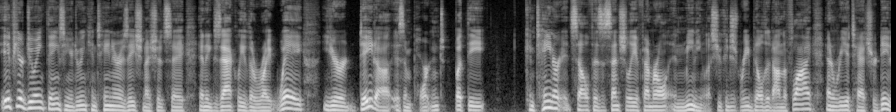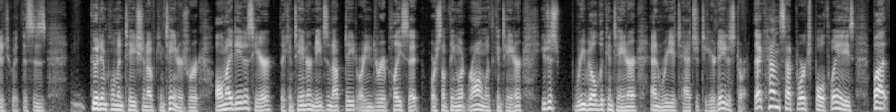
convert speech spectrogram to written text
if you're doing things and you're doing containerization, I should say, in exactly the right way, your data is important, but the container itself is essentially ephemeral and meaningless. You can just rebuild it on the fly and reattach your data to it. This is good implementation of containers where all my data is here. The container needs an update or I need to replace it or something went wrong with the container. You just rebuild the container and reattach it to your data store. That concept works both ways, but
